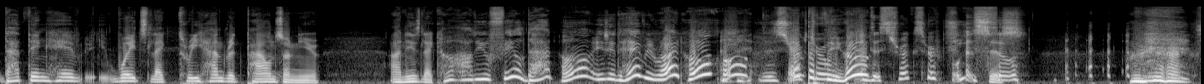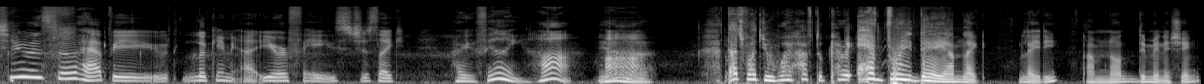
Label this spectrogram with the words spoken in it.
that thing have, it weighs like 300 pounds on you and he's like huh, how do you feel that huh is it heavy right huh huh the instructor, empathy, huh? the instructor was so Jesus. she was so happy looking at your face, just like, "How are you feeling, huh? Yeah. Huh? That's what your wife have to carry every day. I'm like, lady, I'm not diminishing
